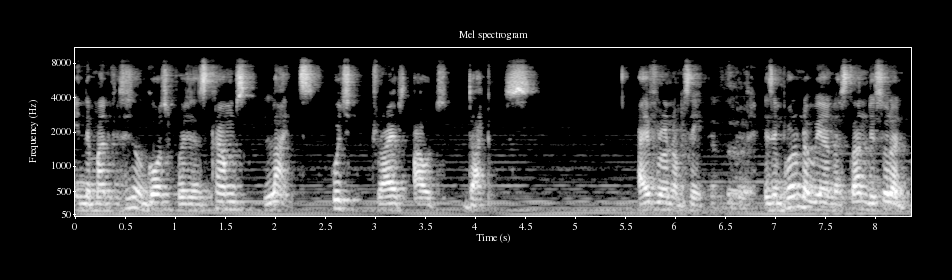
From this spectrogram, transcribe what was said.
In the manifestation of God's presence comes light, which drives out darkness. You following what I'm saying? Yes. It's important that we understand this so that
